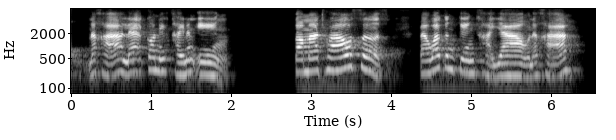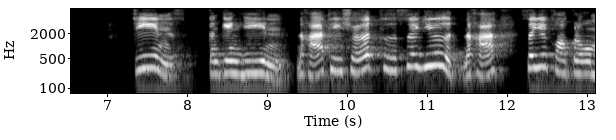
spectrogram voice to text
กนะคะ และก็เนคไทนั่นเอง ต่อมา trousers แปลว่ากางเกงขายาวนะคะ jeans กางเกงยีนนะคะ t-shirt คือเสื้อยืดนะคะ เสื้อยืดคอกลม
